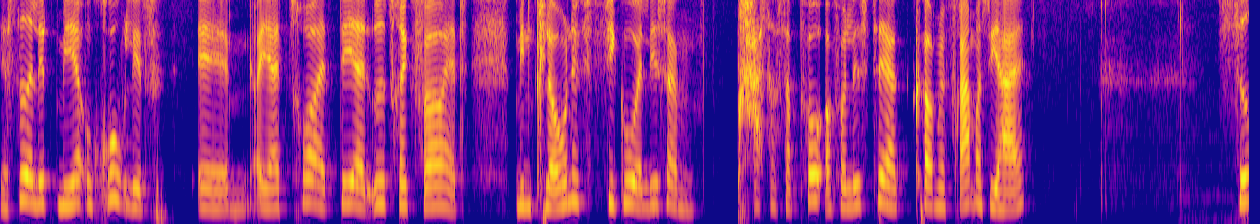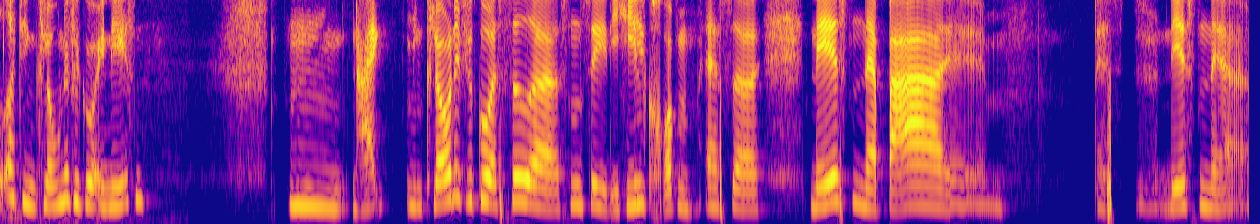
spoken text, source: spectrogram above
jeg sidder lidt mere uroligt, øh, og jeg tror, at det er et udtryk for, at min klovnefigur ligesom presser sig på og får lyst til at komme frem og sige hej. Sidder din klovnefigur i næsen? Mm, nej, min klovnefigur sidder sådan set i hele kroppen. Altså, næsen er bare... Øh, næsten er,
